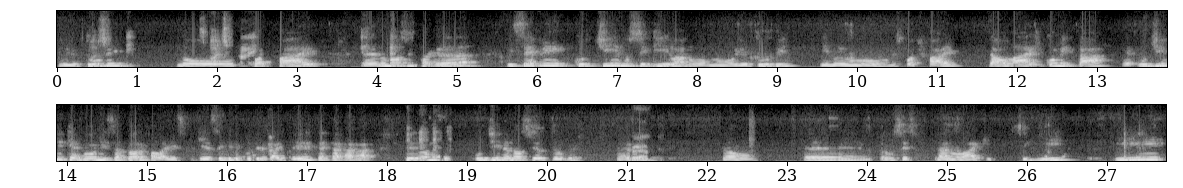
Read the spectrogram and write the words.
no YouTube, no Spotify. Spotify, é, no nosso Instagram, e sempre curtir, nos seguir lá no, no YouTube e no, no Spotify, dar um like, comentar. É, o Jimmy que é bom nisso, eu adoro falar isso, porque eu sei que depois ele vai ver. o Jimmy é nosso youtuber, certo? É. Então, é, para vocês darem um like, seguir. E,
